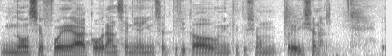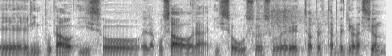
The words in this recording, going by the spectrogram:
no se fue a cobranza ni hay un certificado de una institución previsional. Eh, el imputado hizo, el acusado ahora, hizo uso de su derecho a prestar declaración.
